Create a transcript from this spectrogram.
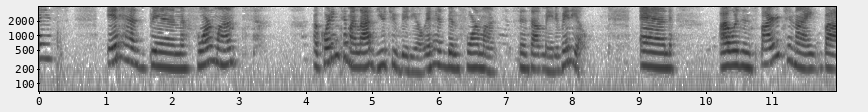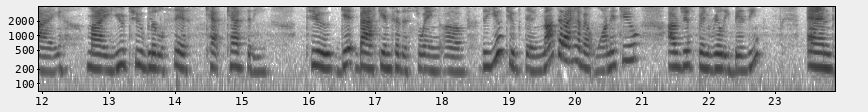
guys. It has been four months. According to my last YouTube video, it has been four months since I've made a video. And I was inspired tonight by my YouTube little sis, Cat Cassidy, to get back into the swing of the YouTube thing. Not that I haven't wanted to, I've just been really busy. And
